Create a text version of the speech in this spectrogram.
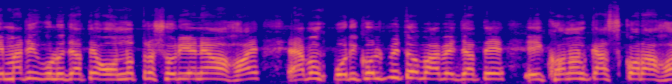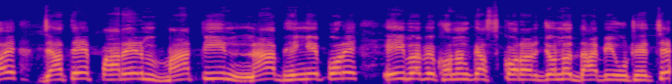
এই মাটিগুলো যাতে অন্যত্র সরিয়ে নেওয়া হয় এবং পরিকল্পিতভাবে যাতে এই খনন কাজ করা হয়, যাতে পাড়ের মাটি না ভেঙে পড়ে, এইভাবে খনন কাজ করার জন্য দাবি উঠেছে।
